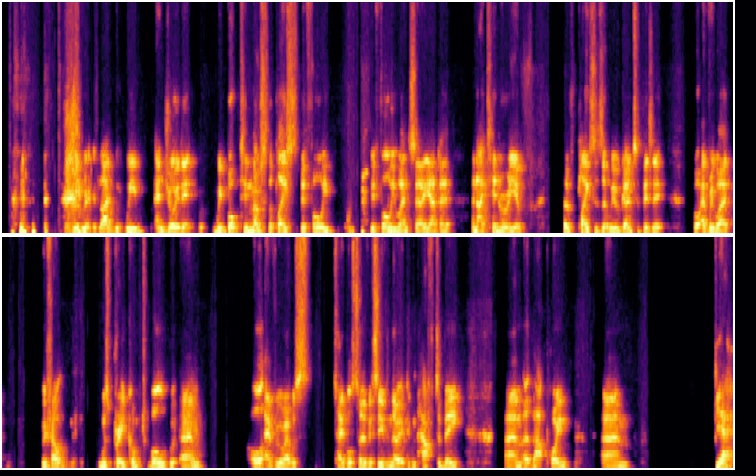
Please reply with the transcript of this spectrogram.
we like we enjoyed it. We booked in most of the places before we before we went, so you had a, an itinerary of of places that we were going to visit. But everywhere we felt was pretty comfortable. Um, all everywhere was table service, even though it didn't have to be um, at that point. Um, yeah,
